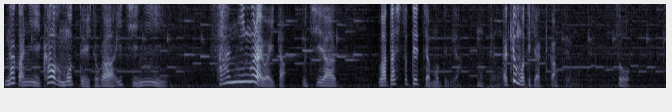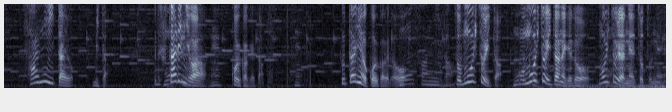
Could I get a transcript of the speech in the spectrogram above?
中にカーブ持ってる人が123人ぐらいはいた。うちら私とてっちゃん持ってるじゃん持ってる。あ今日持ってきたっけか。そう。3人いたよ見た。で2人にはね。声かけたね2人には声かけた？もおう三人いた？そうもう1人いた。もうもうもう1人いたんだけどもう1人はねちょっとね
